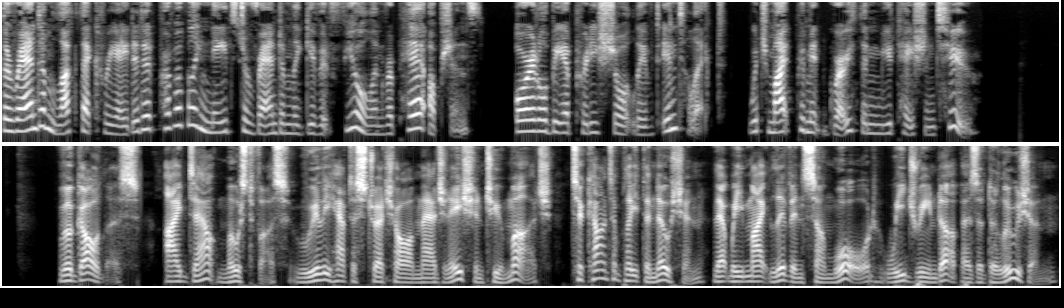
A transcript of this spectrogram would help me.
The random luck that created it probably needs to randomly give it fuel and repair options, or it'll be a pretty short lived intellect, which might permit growth and mutation too. Regardless, I doubt most of us really have to stretch our imagination too much to contemplate the notion that we might live in some world we dreamed up as a delusion.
